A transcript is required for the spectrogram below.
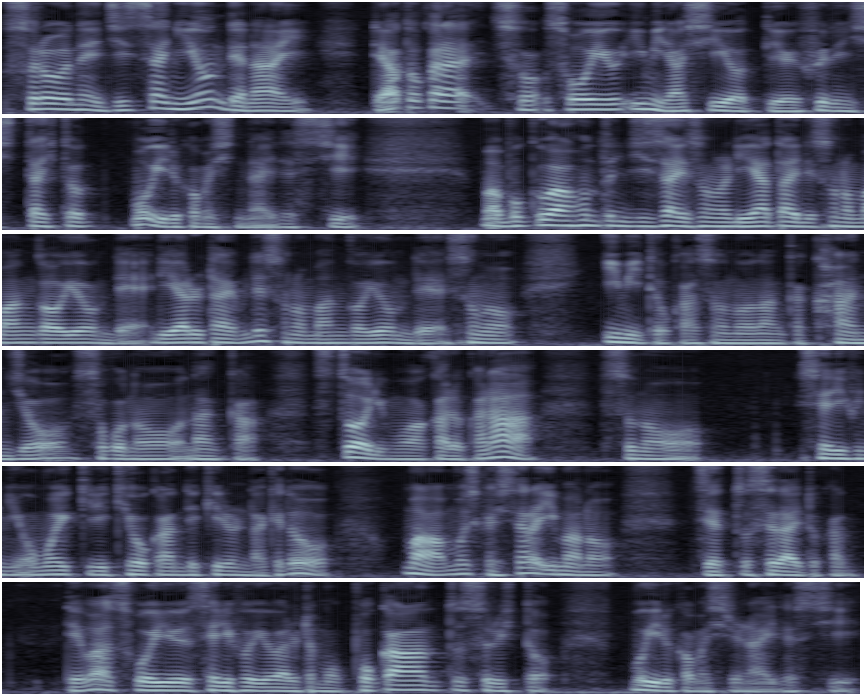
それをね、実際に読んでない。で、後からそそういう意味らしいよっていうふうに知った人もいるかもしれないですし、まあ僕は本当に実際そのリアタイでその漫画を読んで、リアルタイムでその漫画を読んで、その意味とかそのなんか感情、そこのなんかストーリーもわかるから、そのセリフに思いっきり共感できるんだけど、まあもしかしたら今の Z 世代とかではそういうセリフを言われてもポカーンとする人もいるかもしれないですし、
